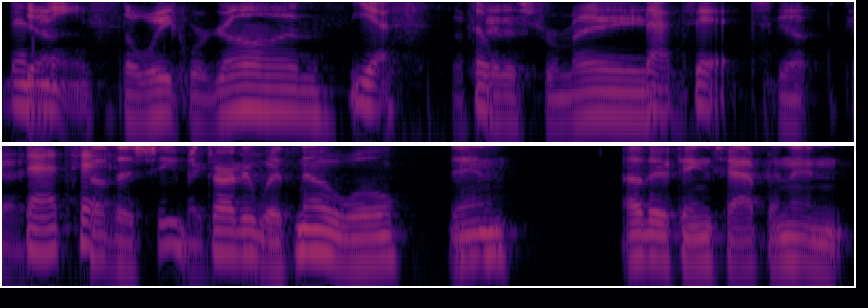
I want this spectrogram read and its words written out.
than Yep. these. The week we're gone, Yes. the, the- fittest remain. that's it. Yep. Okay. That's So it. So the sheep started with no wool, then other things happened, and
